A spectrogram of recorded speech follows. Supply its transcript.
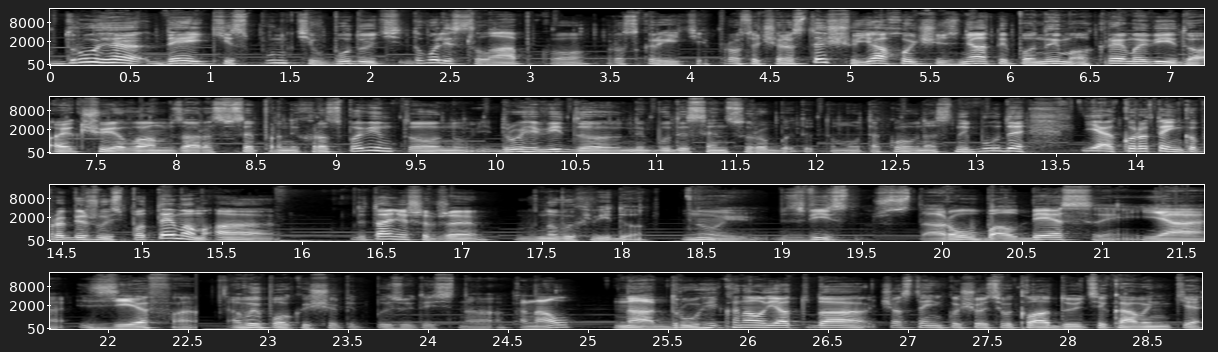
Друге, деякі з пунктів будуть доволі слабко розкриті. Просто через те, що я хочу зняти по ним окреме відео. А якщо я вам зараз все про них розповім, то ну і друге відео не буде сенсу робити. Тому такого в нас не буде. Я коротенько пробіжусь по темам, а детальніше вже в нових відео. Ну і звісно ж, здоров балбеси, я Зефа. А ви поки що підписуйтесь на канал. На другий канал я туди частенько щось викладаю цікавеньке,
